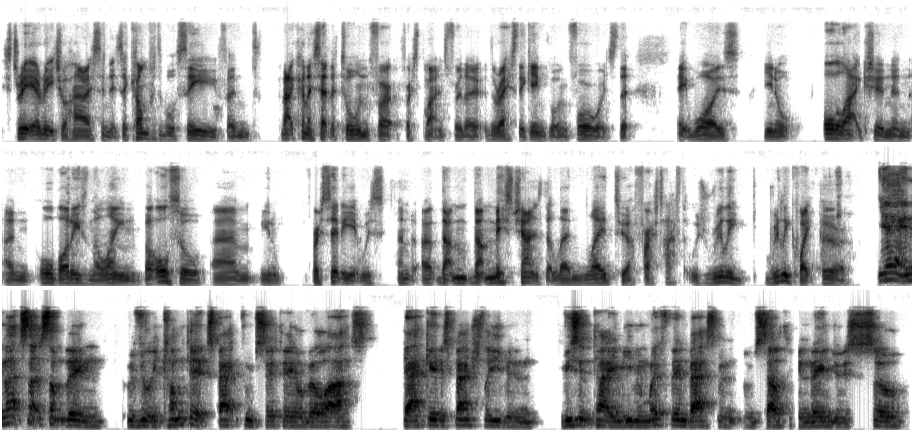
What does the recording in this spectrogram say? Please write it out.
straight at Rachel Harrison. It's a comfortable save, and that kind of set the tone for for Spartans for the the rest of the game going forwards. That it was, you know, all action and and all bodies on the line, but also, um, you know, for City, it was and uh, that that missed chance that led led to a first half that was really really quite poor. Yeah, and that's not something we've really come to expect from City over the last decade, especially even recent time, even with the investment from Celtic and Rangers. So,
